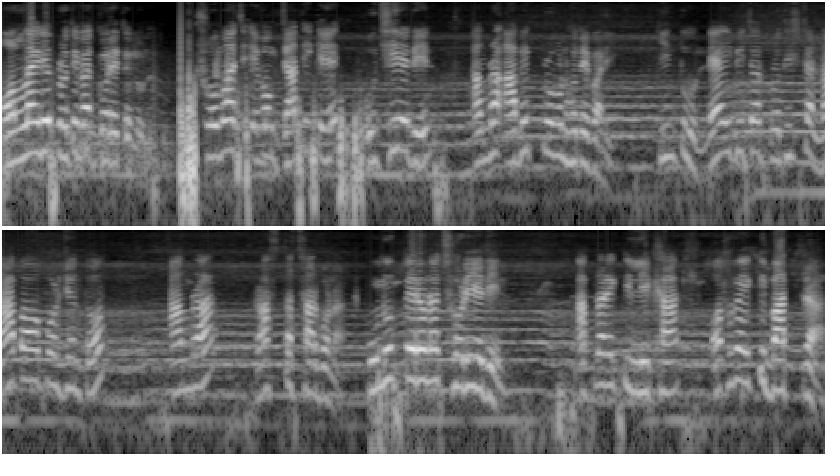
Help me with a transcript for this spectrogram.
অনলাইনে প্রতিবাদ গড়ে তুলুন। সমাজ এবং জাতিকে বুঝিয়ে দিন, আমরা আবেগপ্রবণ হতে পারি। কিন্তু ন্যায় বিচার প্রতিষ্ঠা না পাওয়া পর্যন্ত আমরা রাস্তা ছাড়ব না। অনুপ্রেরণা ছড়িয়ে দিন। আপনার একটি লেখা অথবা একটি বার্তা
